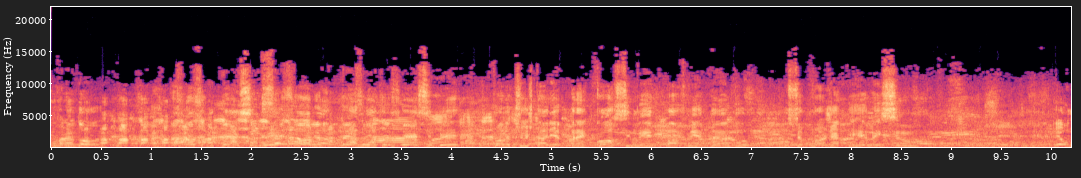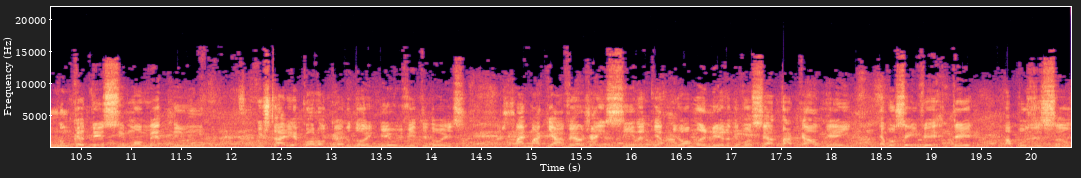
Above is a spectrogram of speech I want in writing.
Governador, a nota do PSB fala, a nota do PSB fala que o senhor estaria precocemente pavimentando o seu projeto de reeleição. Eu nunca disse em momento nenhum que estaria colocando 2022. Mas Maquiavel já ensina que a melhor maneira de você atacar alguém é você inverter a posição.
